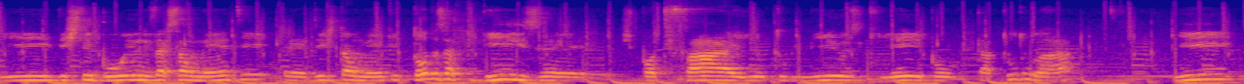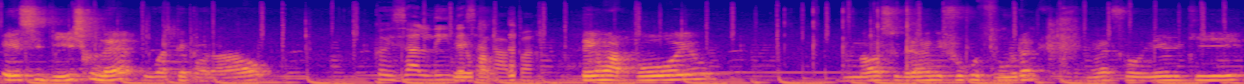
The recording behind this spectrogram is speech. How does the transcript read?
E distribui universalmente, é, digitalmente, todas as Deezer, Spotify, YouTube Music, Apple, tá tudo lá. E esse disco, né, o Atemporal. Coisa linda essa capa. Tem um apoio nosso grande Fucultura, né? Foi ele que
